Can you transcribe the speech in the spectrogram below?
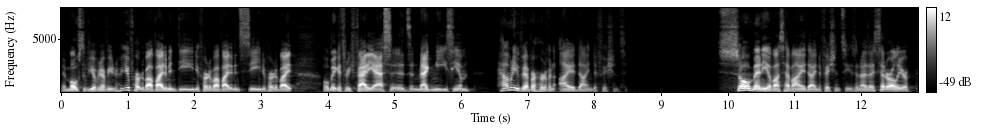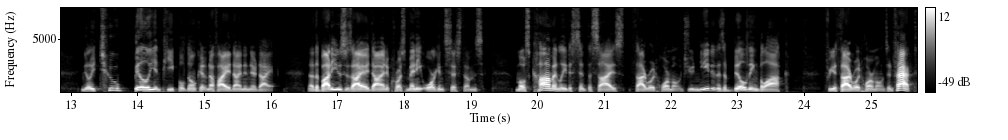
and most of you have never even you've heard about vitamin D, and you've heard about vitamin C, and you've heard about omega-3 fatty acids and magnesium how many of you have ever heard of an iodine deficiency? So many of us have iodine deficiencies. And as I said earlier, nearly 2 billion people don't get enough iodine in their diet. Now, the body uses iodine across many organ systems, most commonly to synthesize thyroid hormones. You need it as a building block for your thyroid hormones. In fact,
